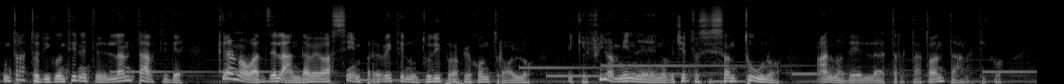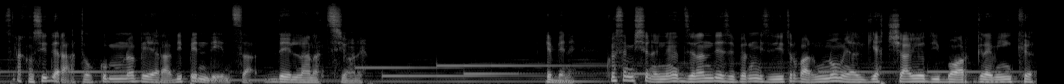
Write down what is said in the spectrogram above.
un tratto di continente dell'Antartide che la Nuova Zelanda aveva sempre ritenuto di proprio controllo e che fino al 1961, anno del Trattato Antartico, sarà considerato come una vera dipendenza della nazione. Ebbene, questa missione neozelandese permise di trovare un nome al ghiacciaio di Borchgrevink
